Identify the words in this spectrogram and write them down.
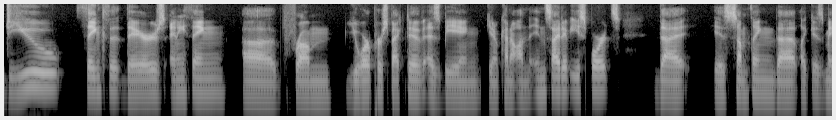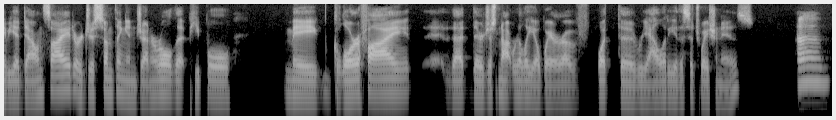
do you think that there's anything uh, from your perspective as being you know kind of on the inside of esports that is something that like is maybe a downside or just something in general that people may glorify eh, that they're just not really aware of what the reality of the situation is Um,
